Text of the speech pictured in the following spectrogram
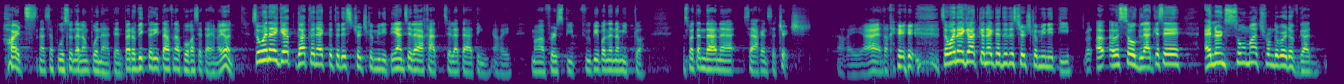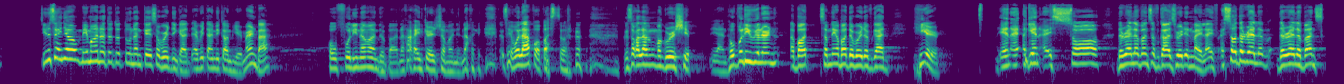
hearts. Nasa puso na lang po natin. Pero Victory Taft na po kasi tayo ngayon. So when I get got connected to this church community, yan sila Kat, sila Tating. Okay, mga first few people na na-meet ko. Mas matanda na sa akin sa church. Okay, yan. Okay. So when I got connected to this church community, I, I was so glad kasi I learned so much from the Word of God. Sino sa inyo, may mga natututunan kayo sa Word ni God every time you come here? Meron ba? Hopefully naman, di ba? Nakaka-encourage naman yun. Okay. Kasi wala po, Pastor. Gusto ko lang mag-worship. Yan. Hopefully we learn about something about the Word of God here. And I, again, I saw the relevance of God's Word in my life. I saw the, rele- the relevance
